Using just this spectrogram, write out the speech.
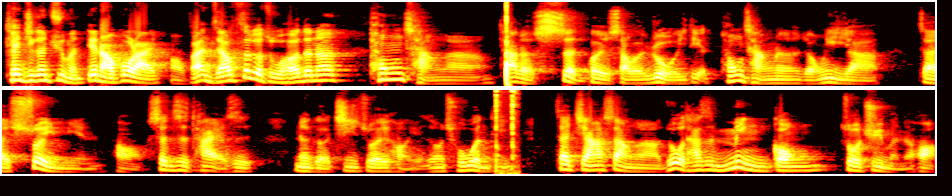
天机跟巨门颠倒过来哦，反正只要这个组合的呢，通常啊，他的肾会稍微弱一点，通常呢容易啊在睡眠哦，甚至他也是那个脊椎哈也容易出问题。再加上啊，如果他是命宫做巨门的话，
